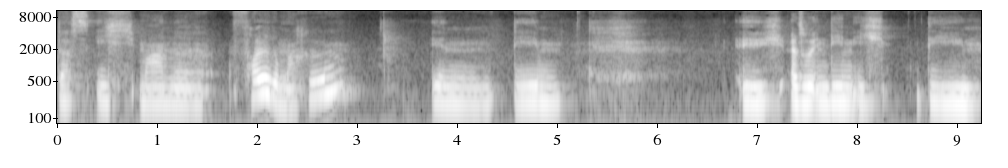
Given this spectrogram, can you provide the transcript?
dass ich mal eine Folge mache, in dem ich, also in denen ich die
